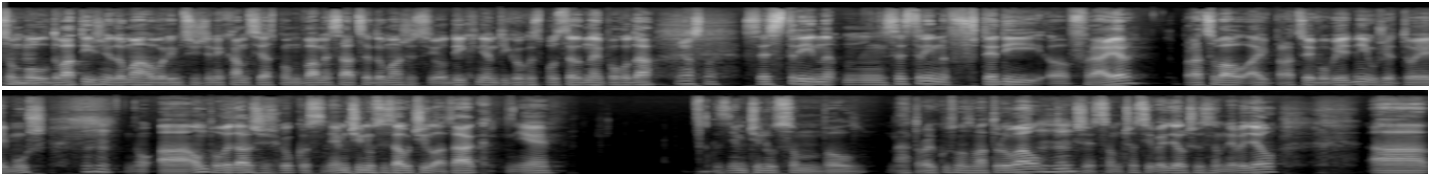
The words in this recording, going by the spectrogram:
Som bol dva týždne doma, hovorím si, že nechám si aspoň dva mesiace doma, že si oddychnem, ty kokos po strednej pohoda. Jasné. Sestrin, mm, sestrin vtedy uh, frajer, pracoval aj pracuje vo Viedni, už je to jej muž. No a on povedal, že kokos Nemčinu si sa tak. Nie. Z Nemčinu som bol, na trojku som zmaturoval, takže som čo si vedel, čo som nevedel. A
